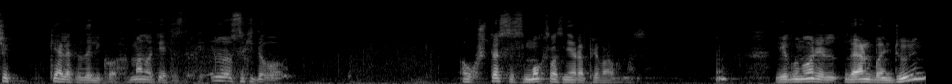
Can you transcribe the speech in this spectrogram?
Čia keletą dalykų. Mano tėtis sakydavo, aukštasis mokslas nėra privalomas. Jeigu nori learn by doing,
